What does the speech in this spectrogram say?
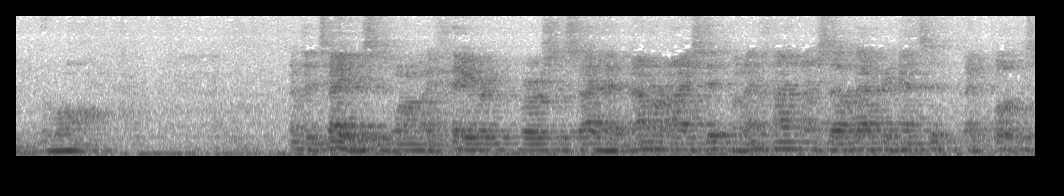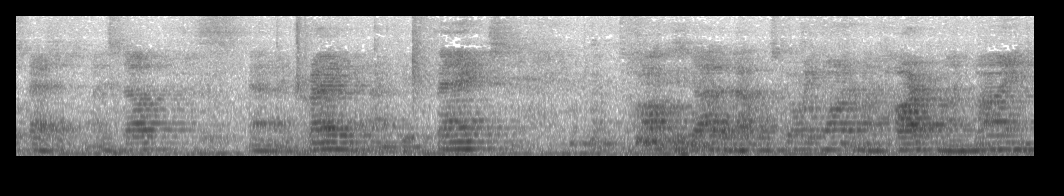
we belong. I'm to tell you, this is one of my favorite verses. I have memorized it. When I find myself apprehensive, I quote this passage to myself, and I pray, and I give thanks, and talk to God about what's going on in my heart, my mind,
